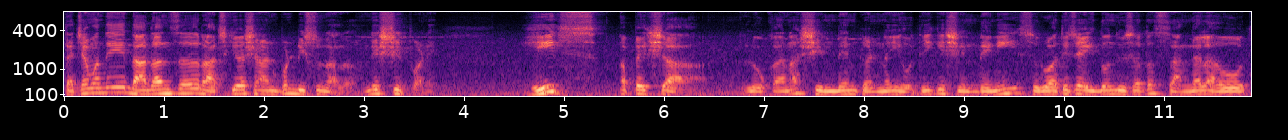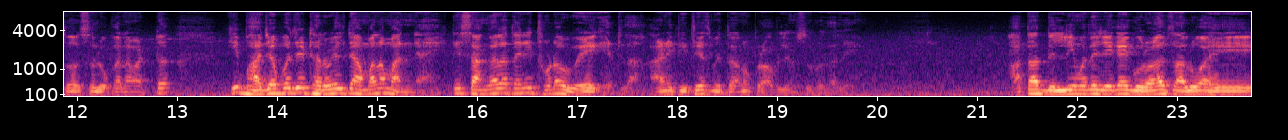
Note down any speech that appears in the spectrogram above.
त्याच्यामध्ये दादांचं राजकीय शहाणपण दिसून आलं निश्चितपणे. हीच अपेक्षा लोकांना शिंदेंकडनंही होती की शिंदेनी सुरुवातीच्या एक दोन दिवसातच सांगायला हवं होतं असं लोकांना वाटतं की भाजप जे ठरवेल ते आम्हाला मान्य आहे. ते सांगायला त्यांनी थोडा वेळ घेतला आणि तिथेच मित्रांनो प्रॉब्लेम सुरू झाले. आता दिल्लीमध्ये जे काही गुराळ चालू आहे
